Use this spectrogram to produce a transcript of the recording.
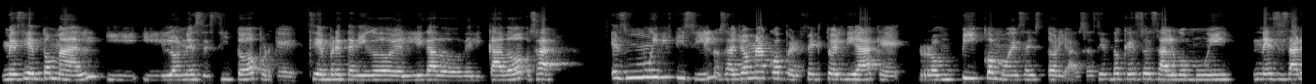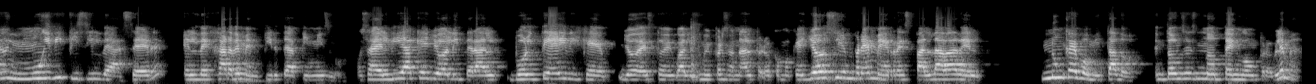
me siento mal y, y lo necesito porque siempre he tenido el hígado delicado. O sea, es muy difícil, o sea, yo me acuerdo perfecto el día que rompí como esa historia, o sea, siento que eso es algo muy necesario y muy difícil de hacer, el dejar de mentirte a ti mismo. O sea, el día que yo literal volteé y dije, yo esto igual es muy personal, pero como que yo siempre me respaldaba del, nunca he vomitado, entonces no tengo un problema.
